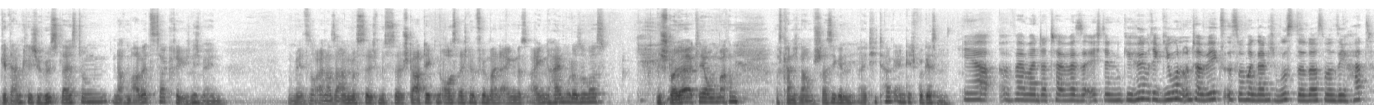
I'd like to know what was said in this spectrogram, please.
gedankliche Höchstleistungen nach dem Arbeitstag kriege ich nicht mehr hin. Und wenn jetzt noch einer sagen müsste, ich müsste Statiken ausrechnen für mein eigenes Eigenheim oder sowas, eine Steuererklärung machen, das kann ich nach einem stressigen IT-Tag eigentlich vergessen. Ja, weil man da teilweise echt in Gehirnregionen unterwegs ist, wo man gar nicht wusste, dass man sie hat,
